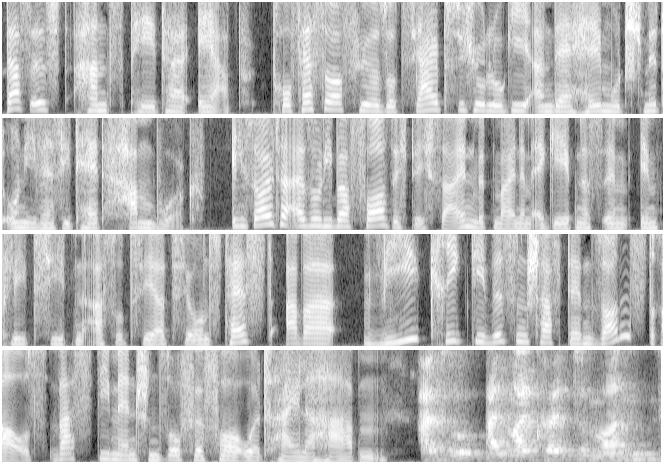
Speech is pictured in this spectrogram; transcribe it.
Das ist Hans-Peter Erb, Professor für Sozialpsychologie an der Helmut Schmidt Universität Hamburg. Ich sollte also lieber vorsichtig sein mit meinem Ergebnis im impliziten Assoziationstest, aber wie kriegt die Wissenschaft denn sonst raus, was die Menschen so für Vorurteile haben? Also einmal könnte man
